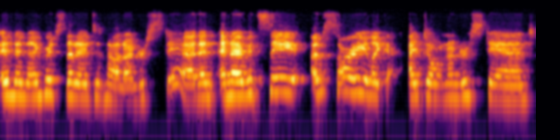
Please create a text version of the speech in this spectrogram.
in a language that I did not understand, and and I would say, "I'm sorry, like I don't understand."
